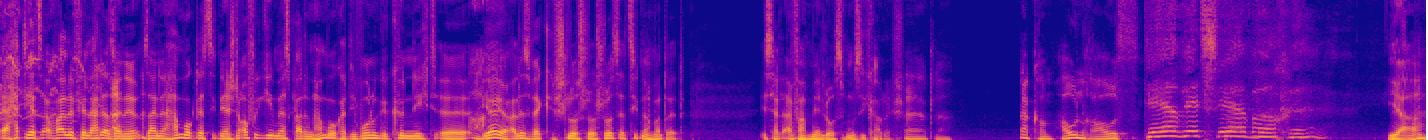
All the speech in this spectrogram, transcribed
er hat jetzt auf alle Fälle hat er seine, seine Hamburg Destination aufgegeben. Er ist gerade in Hamburg, hat die Wohnung gekündigt. Äh, ja, ja, alles weg. Schluss, Schluss, Schluss. Er zieht nach Madrid. Ist halt einfach mehr los musikalisch. Ja, ja, klar. Na komm, hauen raus. Der Witz der Woche. Ja.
